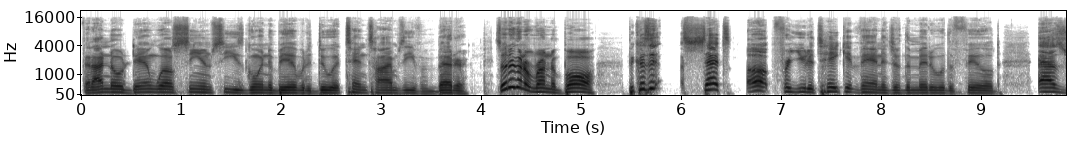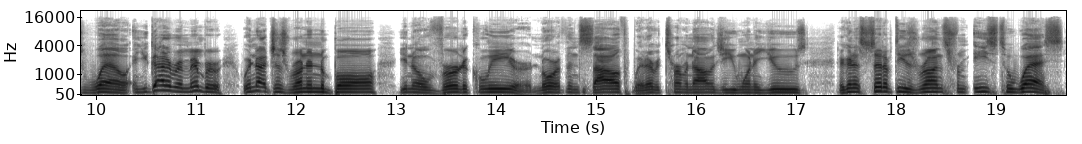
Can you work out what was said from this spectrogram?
then I know damn well CMC is going to be able to do it 10 times even better. So they're going to run the ball because it sets up for you to take advantage of the middle of the field as well. And you got to remember, we're not just running the ball, you know, vertically or north and south, whatever terminology you want to use. They're going to set up these runs from east to west.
